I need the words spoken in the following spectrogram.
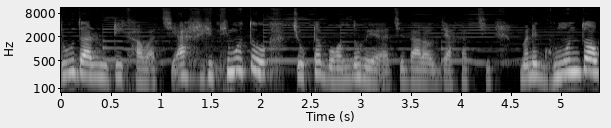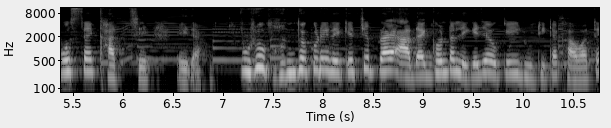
দুধ আর রুটি খাওয়াচ্ছি। আর রীতিমতো চোখটা বন্ধ হয়ে আছে, দাঁড়াও দেখাচ্ছি। মানে ঘুমন্ত অবস্থায় খাচ্ছে। এই দেখো, পুরো বন্ধ করে রেখেছে, প্রায় আধ এক ঘণ্টা লেগে যায় ওকে এই রুটিটা খাওয়াতে।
